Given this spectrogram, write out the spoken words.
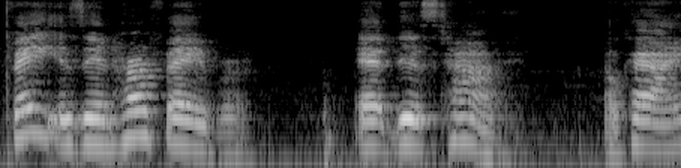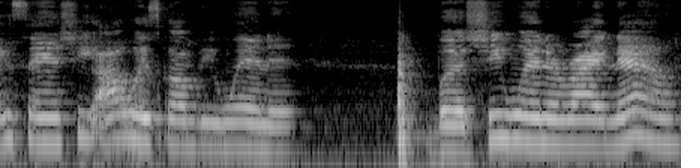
Fate is in her favor at this time. Okay, I ain't saying she always going to be winning. But she winning right now.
